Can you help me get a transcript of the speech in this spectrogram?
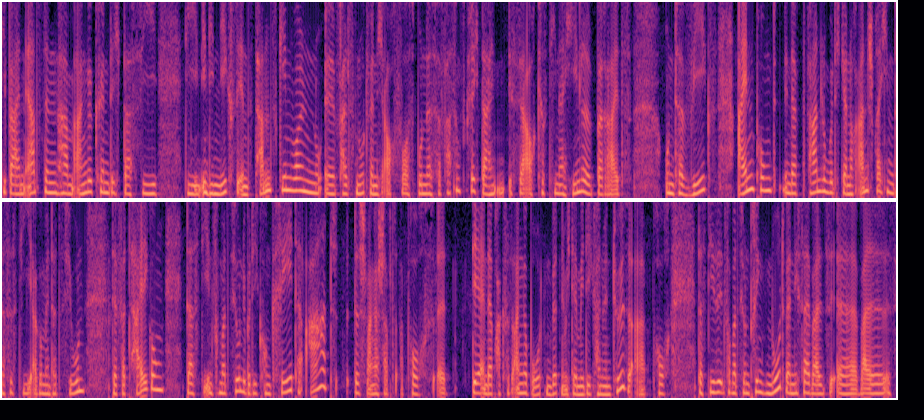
Die beiden Ärztinnen haben angekündigt, dass sie die in die nächste Instanz gehen wollen, äh, falls notwendig auch vor das Bundesverfassungsgericht. Dahin ist ja auch Christina Hähnel bereits unterwegs. Einen Punkt in der Verhandlung würde ich gerne noch ansprechen. Das ist die Argumentation der Verteidigung, dass die Information über die konkrete Art des Schwangerschaftsabbruchs äh, der in der Praxis angeboten wird, nämlich der medikamentöse Abbruch, dass diese Information dringend notwendig sei, weil, sie, äh, weil es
